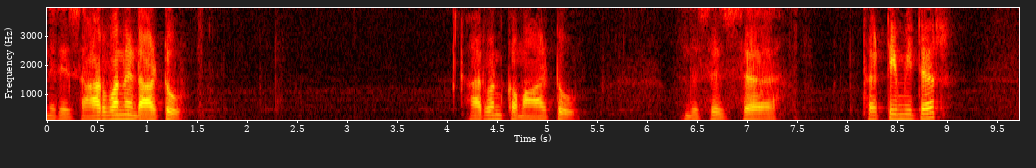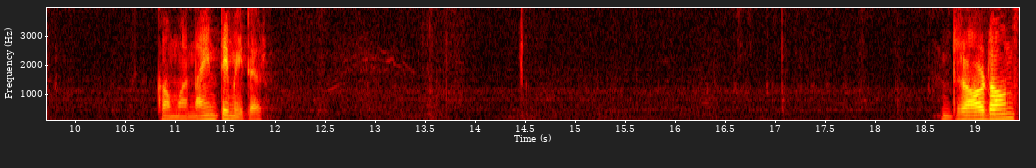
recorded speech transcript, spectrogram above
that is R 1 and R 2 R 1 comma R 2 this is uh, 30 meter comma 90 meter. Drawdowns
